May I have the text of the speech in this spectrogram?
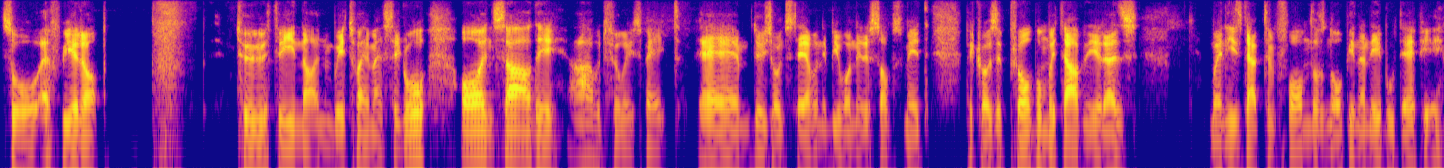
So if we're up two, three, nothing with 20 minutes to go on Saturday, I would fully expect um, Dujon Sterling to be one of the subs made because the problem with Tavernier is when he's dipped in form, there's not been an able deputy.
